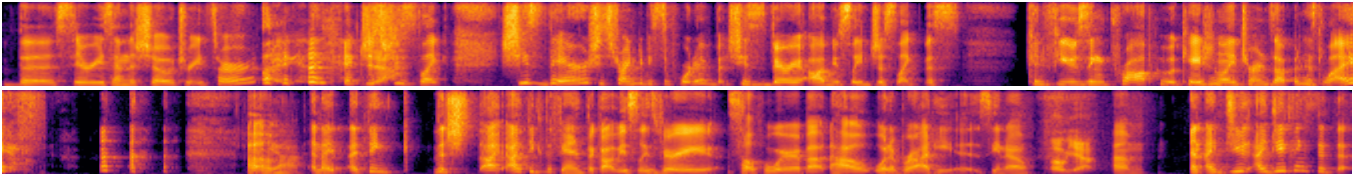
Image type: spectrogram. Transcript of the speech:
the series and the show treats her. Like, it just Yeah. she's like she's there, she's trying to be supportive, but she's very obviously just like this confusing prop who occasionally turns up in his life. um, Yeah. and I, I think the sh- I, I think the fanfic obviously is very self aware about how what a brat he is, you know. Oh yeah. Um, and I do I do think that the,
